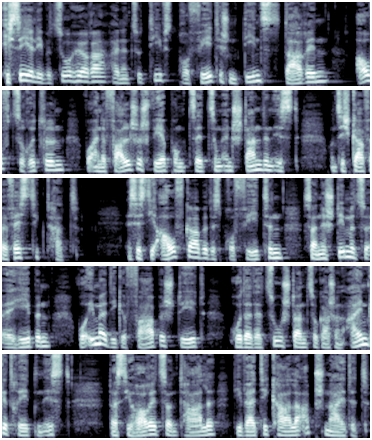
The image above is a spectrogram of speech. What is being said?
Ich sehe, liebe Zuhörer, einen zutiefst prophetischen Dienst darin, aufzurütteln, wo eine falsche Schwerpunktsetzung entstanden ist und sich gar verfestigt hat. Es ist die Aufgabe des Propheten, seine Stimme zu erheben, wo immer die Gefahr besteht oder der Zustand sogar schon eingetreten ist, dass die Horizontale die Vertikale abschneidet.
